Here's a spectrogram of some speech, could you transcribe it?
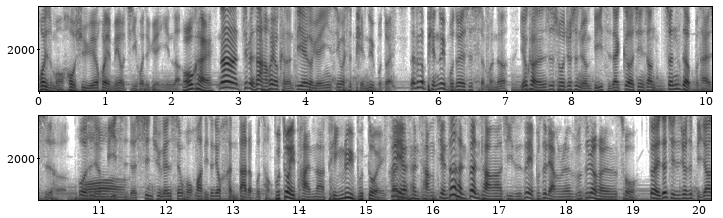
为什么后续约会没有机会的原因了？OK，那基本上还会有可能第二个原因是因为是频率不对。那这个频率不对是什么呢？有可能是说就是你们彼此在个性上真的不太适合，或者是你们彼此的兴趣跟生活话题真的有很大的不同，不对盘呐、啊，频率不对，这也很常见，这很正常啊。其实这也不是两个人，不是任何人的错。对，这其实就是比较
